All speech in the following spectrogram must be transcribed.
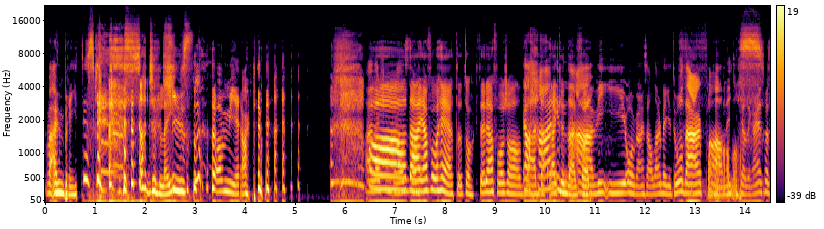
Hva, Er hun britisk? Suddenly. Houston? Det var mye rart. Nei, det er altså. det er, jeg får hetetokter. Jeg får sånn Ja, er, her er kun inne derfor. er vi i overgangsalderen begge to. Det er faen ikke kødd engang.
